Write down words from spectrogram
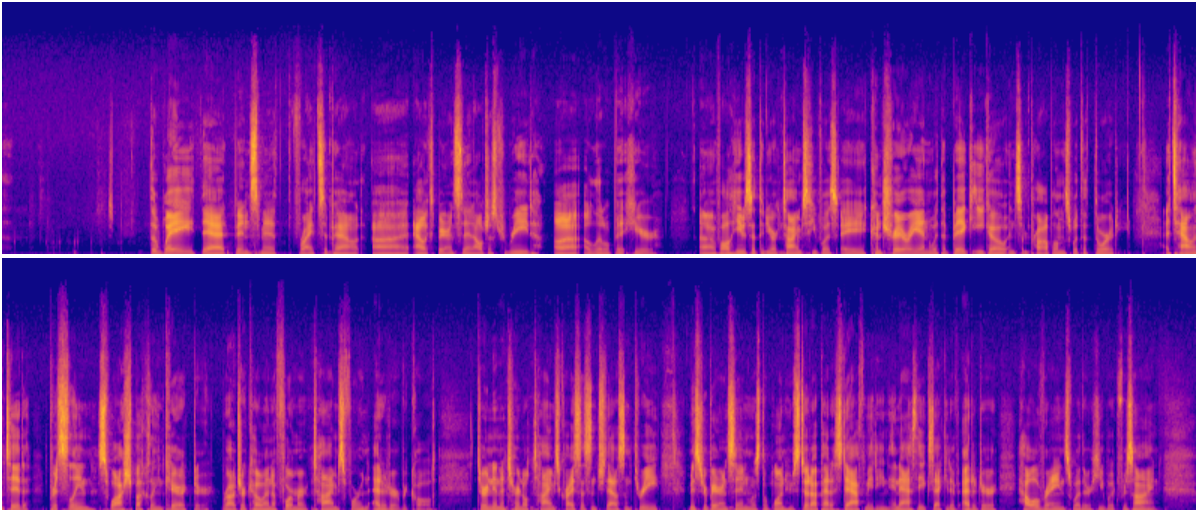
the way that Ben Smith writes about uh, Alex Berenson, I'll just read uh, a little bit here. Uh, while he was at the New York Times, he was a contrarian with a big ego and some problems with authority. A talented, bristling, swashbuckling character, Roger Cohen, a former Times foreign editor, recalled. During an internal Times crisis in 2003, Mr. Berenson was the one who stood up at a staff meeting and asked the executive editor, Howell Raines, whether he would resign.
